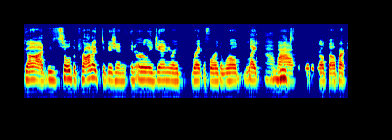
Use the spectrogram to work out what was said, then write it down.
god we sold the product division in early january right before the world like Oh, weeks before the world fell apart.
